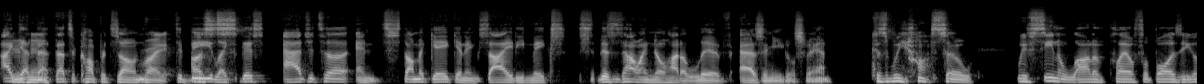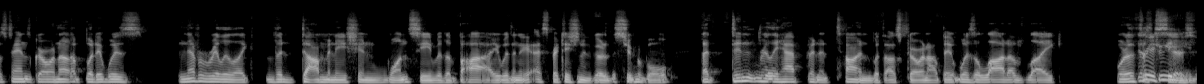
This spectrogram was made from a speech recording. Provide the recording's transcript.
I get Mhm. that. That's a comfort zone right? to be Us- like this agita and stomach ache and anxiety makes this is how I know how to live as an Eagles fan. because we also we've seen a lot of playoff football as Eagles fans growing up, but it was never really like the domination one seed with a bye with an expectation to go to the Super Bowl. That didn't really happen a ton with us growing up. It was a lot of like we're the three two seed, years.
